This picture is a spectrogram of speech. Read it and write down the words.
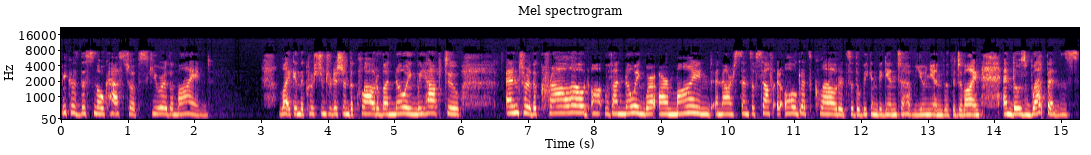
because the smoke has to obscure the mind. Like in the Christian tradition, the cloud of unknowing, we have to enter the cloud of unknowing where our mind and our sense of self, it all gets clouded so that we can begin to have union with the divine. And those weapons,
